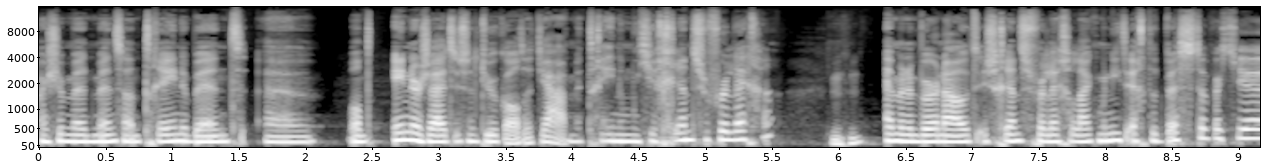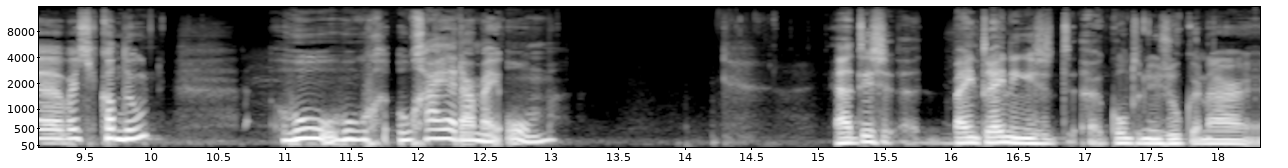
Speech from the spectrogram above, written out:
Als je met mensen aan het trainen bent. want enerzijds is natuurlijk altijd, ja, met trainen moet je grenzen verleggen. Mm -hmm. En met een burn-out is grens verleggen lijkt me niet echt het beste wat je, wat je kan doen. Hoe, hoe, hoe ga je daarmee om? Ja, het is, bij een training is het uh, continu zoeken naar uh,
